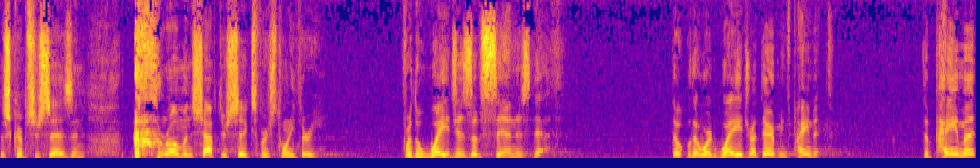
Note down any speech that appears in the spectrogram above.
The scripture says in Romans chapter 6, verse 23 For the wages of sin is death. The, the word wage right there, it means payment. The payment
